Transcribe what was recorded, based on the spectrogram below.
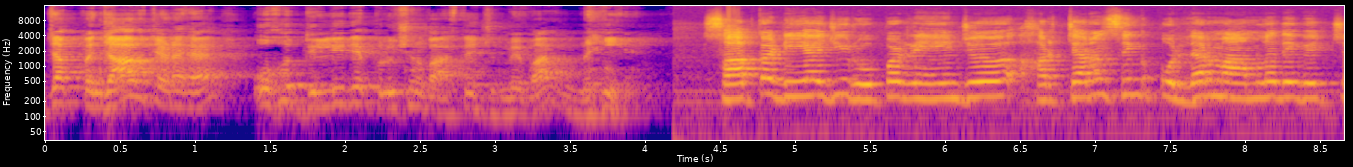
ਜਾਂ ਪੰਜਾਬ ਜਿਹੜਾ ਹੈ, ਉਹ ਦਿੱਲੀ ਦੇ ਪੋਲੂਸ਼ਨ ਵਾਸਤੇ ਜ਼ਿੰਮੇਵਾਰ ਨਹੀਂ ਹੈ। ਸਾਬਕਾ ਡੀਆਈਜੀ ਰੋਪੜ ਰੇਂਜ ਹਰਚਰਨ ਸਿੰਘ ਭੁੱਲਰ ਮਾਮਲੇ ਦੇ ਵਿੱਚ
